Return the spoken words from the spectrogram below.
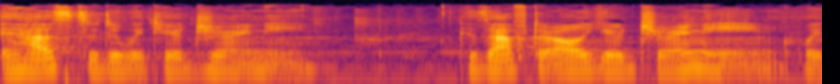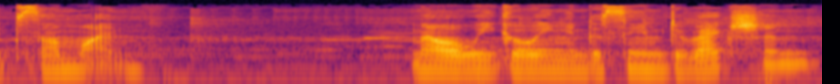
it has to do with your journey. Because after all, you're journeying with someone. Now, are we going in the same direction?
